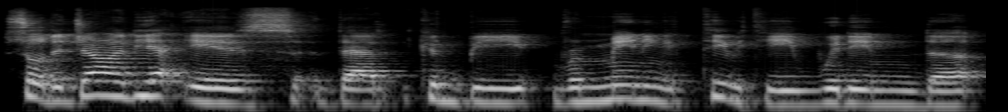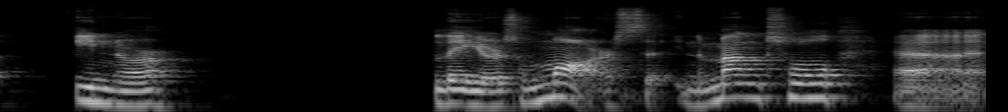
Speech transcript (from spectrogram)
So the general idea is that could be remaining activity within the inner layers of Mars. In the mantle, uh,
